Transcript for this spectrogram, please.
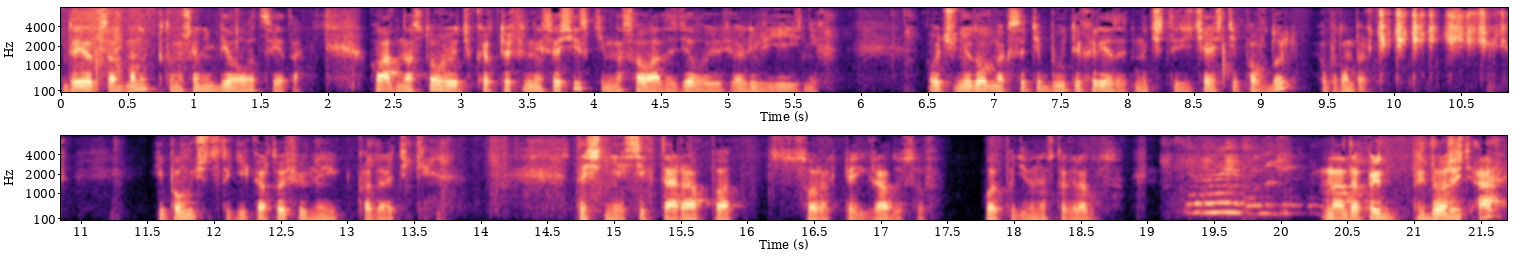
дается обмануть, потому что они белого цвета. Ладно, оставлю эти картофельные сосиски на салат, сделаю оливье из них. Очень удобно, кстати, будет их резать на 4 части повдоль, а потом так чик-чик-чик-чик-чик. И получатся такие картофельные квадратики. Точнее, сектора по 45 градусов. Ой, по 90 градусов. Надо пред- предложить... А?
